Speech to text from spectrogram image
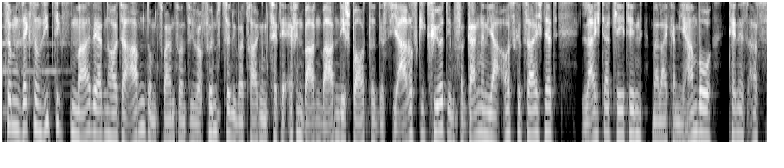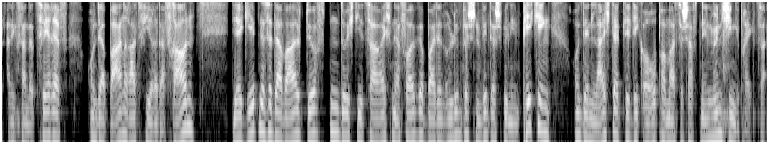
Zum 76. Mal werden heute Abend um 22.15 Uhr übertragen im ZDF in Baden-Baden die Sportler des Jahres gekürt, im vergangenen Jahr ausgezeichnet Leichtathletin Malaika Mihambo, Tennisass Alexander Zverev und der Bahnradvierer der Frauen. Die Ergebnisse der Wahl dürften durch die zahlreichen Erfolge bei den Olympischen Winterspielen in Peking und den Leichtathletik-Europameisterschaften in München geprägt sein.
